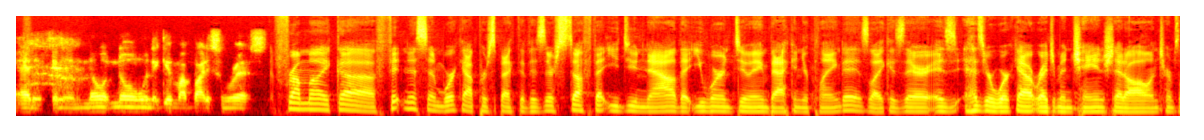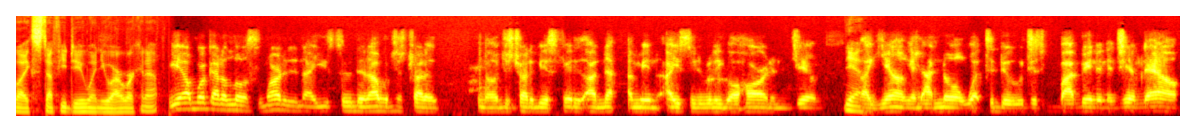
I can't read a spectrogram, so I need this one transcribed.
at it, and then knowing, knowing when to give my body some rest. From like a fitness and workout perspective, is there stuff that you do now that you weren't doing back in your playing days? Like, is there is has your workout regimen changed at all in terms of like stuff you do when you are working out? Yeah, I work out a little smarter than I used to. Then I would just try to, you know, just try to be as fit as I. not- I mean, I used to really go hard in the gym. Yeah, like young and not knowing what to do just by being in the gym now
